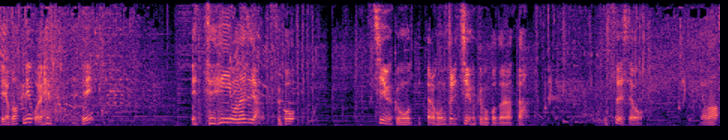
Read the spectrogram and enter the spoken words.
え、やばくね？これ。え？え、全員同じじゃん。すご。チーム組もうって言ったら本当にチーム組むことになった。嘘でしょ？やば。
